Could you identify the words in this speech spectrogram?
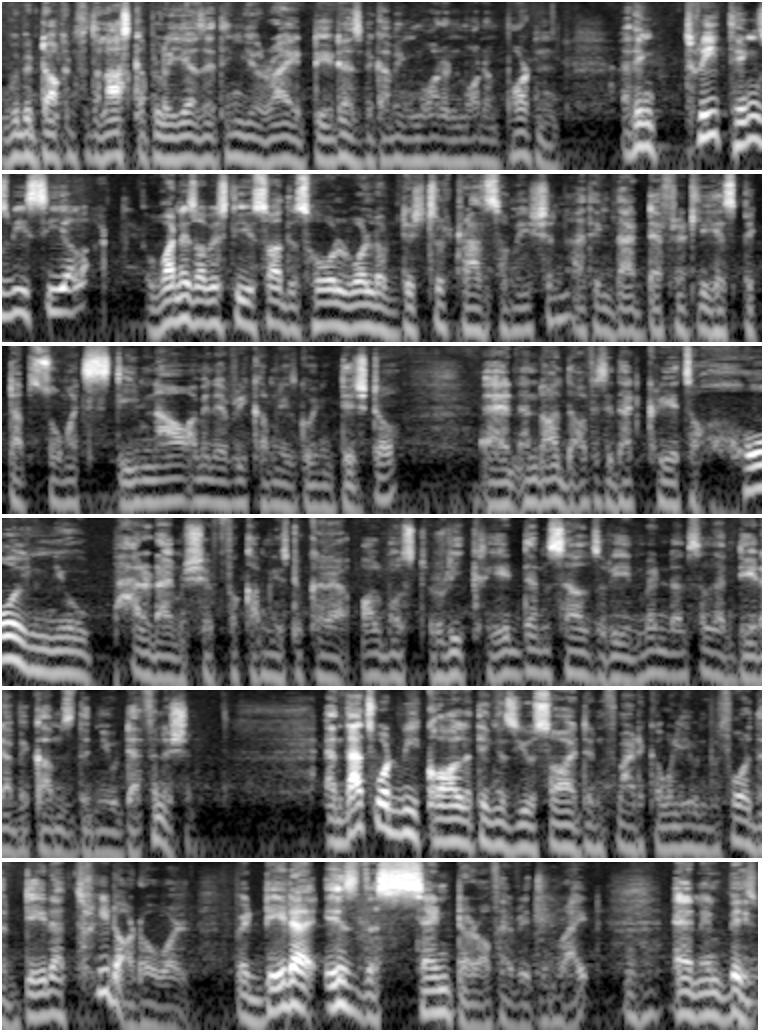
we've been talking for the last couple of years. I think you're right. Data is becoming more and more important. I think three things we see a lot. One is obviously you saw this whole world of digital transformation. I think that definitely has picked up so much steam now. I mean, every company is going digital. And, and obviously that creates a whole new paradigm shift for companies to kind of almost recreate themselves, reinvent themselves, and data becomes the new definition. And that's what we call, I think as you saw it in Informatica World even before, the data 3.0 world, where data is the center of everything, right? Mm -hmm. And in base,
